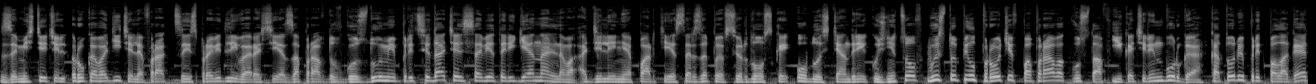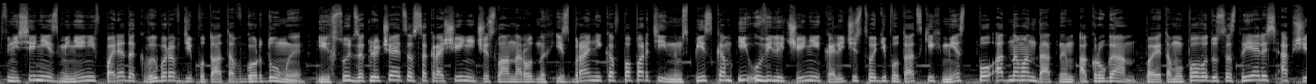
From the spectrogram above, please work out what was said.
Заместитель руководителя фракции «Справедливая Россия за правду» в Госдуме, председатель Совета регионального отделения партии СРЗП в Свердловской области Андрей Кузнецов выступил против поправок в устав Екатеринбурга, который предполагает внесение изменений в порядок выборов депутатов Гордумы. Их суть заключается в сокращении числа народных избранников по партийным спискам и увеличении количества депутатских мест по одномандатным округам. По этому поводу состоялись общественные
